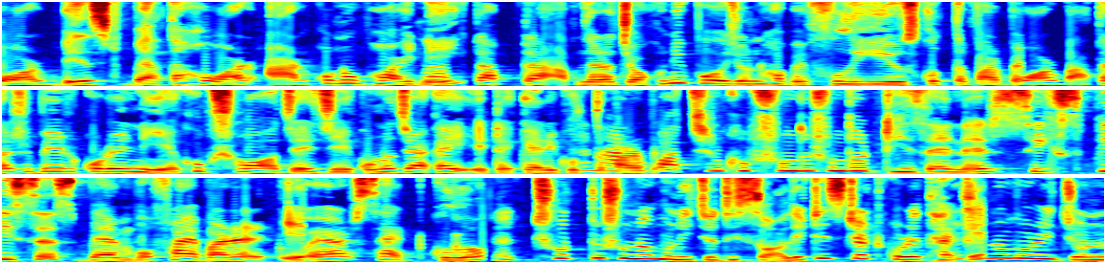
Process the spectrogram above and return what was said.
পর বেস্ট ব্যথা হওয়ার আর কোনো ভয় নেই। টাপটা আপনারা যখনই প্রয়োজন হবে ফুলি ইউজ করতে পারবেন। পর বাতাস বের করে নিয়ে খুব সহজে যে কোনো জায়গায় এটা ক্যারি করতে পারবেন। পাচ্ছেন খুব সুন্দর সুন্দর ডিজাইনের সিক্স পিসেস ব্যাম্বো ফাইবারের এয়ার সাইডগুলো ছোট্ট সোনামণি যদি সলিড স্টার্ট করে থাকে সোনামণির জন্য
